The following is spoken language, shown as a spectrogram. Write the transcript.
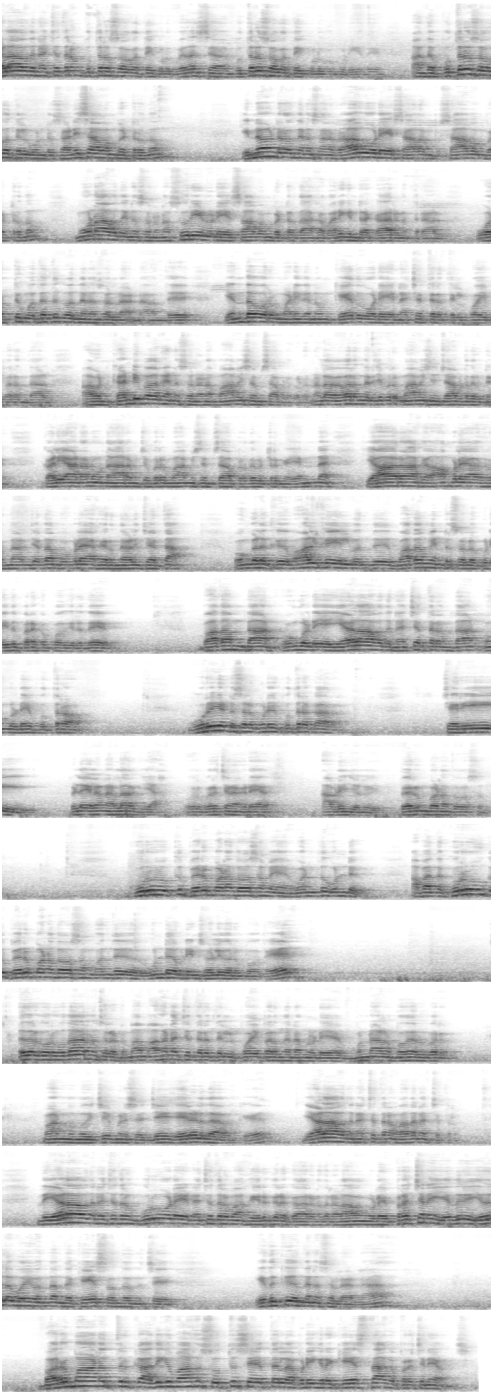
ஏழாவது நட்சத்திரம் புத்திர சோகத்தை கொடுக்கும் புத்திர சோகத்தை கொடுக்கக்கூடியது. அந்த புத்திர சோகத்தில் ஒன்று சனி சாபம் பெற்றதும் இன்னொன்று வந்து என்ன சொன்ன ராகுவுடைய சாதம் சாபம் பெற்றதும் மூணாவது என்ன சொன்னோன்னா சூரியனுடைய சாபம் பெற்றதாக வருகின்ற காரணத்தினால் ஒட்டு மொத்தத்துக்கு வந்து என்ன சொல்றான்னா வந்து எந்த ஒரு மனிதனும் கேதுவோடைய நட்சத்திரத்தில் போய் பிறந்தால் அவன் கண்டிப்பாக என்ன சொன்னா மாமிசம் சாப்பிடக்கூடாது. நல்லா விவரம் தெரிஞ்ச பிறகு மாமிசம் சாப்பிட்றத விட்டுருங்க கல்யாணம்னு ஒன்று ஆரம்பித்த பிறகு மாமிசம் சாப்பிட்றத விட்டுருங்க. என்ன யாராக ஆம்பளையாக இருந்தாலும் சரி தான் பொம்பளையாக இருந்தாலும் சரி தான் உங்களுக்கு வாழ்க்கையில் வந்து வதம் என்று சொல்லக்கூடியது பிறக்கப் போகிறது. வதம் தான் உங்களுடைய ஏழாவது நட்சத்திரம் தான் உங்களுடைய புத்திரம். குரு என்று சொல்லக்கூடிய புத்திரக்காரன் சரி பிள்ளைகள்லாம் நல்லா இருக்கியா ஒரு பிரச்சனை கிடையாது. அப்படின்னு சொல்லி பெரும்பண தோஷம். குருவுக்கு பெரும்பண தோஷம் வந்து உண்டு. அப்போ அந்த குருவுக்கு பெரும்பண தோஷம் வந்து உண்டு அப்படின்னு சொல்லி வரும்போது இதற்கு ஒரு உதாரணம் சொல்லட்டுமா? மக நட்சத்திரத்தில் போய் பிறந்த நம்மளுடைய முன்னாள் முதல்வர் மாண்புமிகு சீஃப் மினிஸ்டர் ஜெய ஜெயலலிதாவுக்கு ஏழாவது நட்சத்திரம் வத நட்சத்திரம். இந்த ஏழாவது நட்சத்திரம் குருவுடைய நட்சத்திரமாக இருக்கிற காரணத்தினால அவங்களுடைய பிரச்சனை எது எதில் போய் வந்து அந்த கேஸ் வந்து வந்துச்சு? எதுக்கு என்ன சொல்லன்னா வருமானத்திற்கு அதிகமாக சொத்து சேர்த்தல் அப்படிங்கிற கேஸ் தான் அங்கே பிரச்சனையாக வந்துச்சு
